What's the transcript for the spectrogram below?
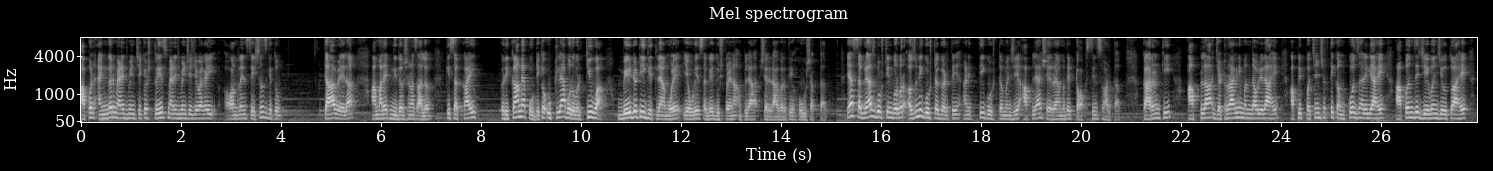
आपण अँगर मॅनेजमेंटचे किंवा स्ट्रेस मॅनेजमेंटचे जेव्हा काही ऑनलाईन सेशन्स घेतो त्यावेळेला आम्हाला एक निदर्शनास आलं की सकाळी रिकाम्या पोटी किंवा उठल्याबरोबर किंवा बेड टी घेतल्यामुळे एवढे सगळे दुष्परिणाम आपल्या शरीरावरती होऊ शकतात. या सगळ्याच गोष्टींबरोबर अजून एक गोष्ट घडते आणि ती गोष्ट म्हणजे आपल्या शरीरामध्ये टॉक्सिन्स वाढतात. कारण की आपला जठराग्नी मंदावलेला आहे आपली पचनशक्ती कमकुवत झालेली आहे आपण जे जेवण जेवतो आहे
